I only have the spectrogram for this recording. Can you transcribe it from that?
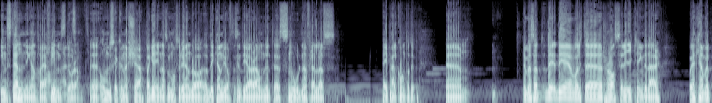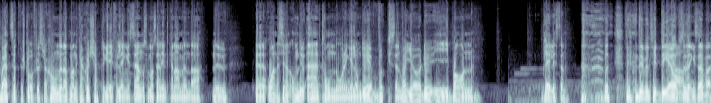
inställning antar jag Ja, finns då. då. Eh, om du ska kunna köpa grejerna så måste du ändå, det kan du ju oftast inte göra om du inte snor dina föräldrars Paypal-konto typ. Ehm, nej, men så det, det var lite raseri kring det där. Och jag kan väl på ett sätt förstå frustrationen att man kanske köpte grejer för länge sedan som man sen inte kan använda nu. Eh, å andra sidan, om du är tonåring eller om du är vuxen, vad gör du i barn playlisten. det, är väl typ det jag också Ja. tänker. Så här, bara,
